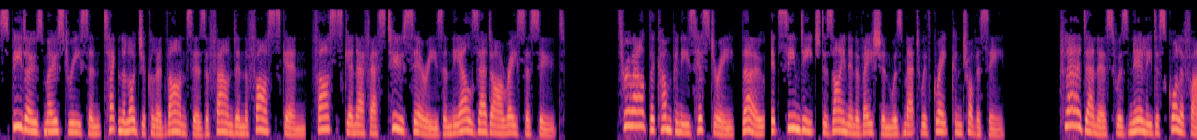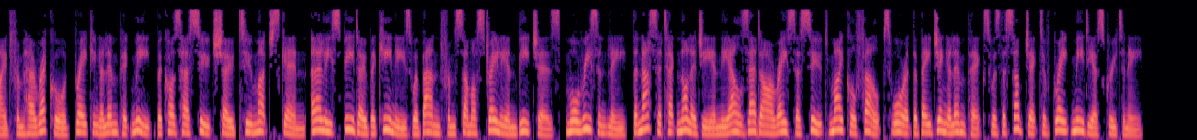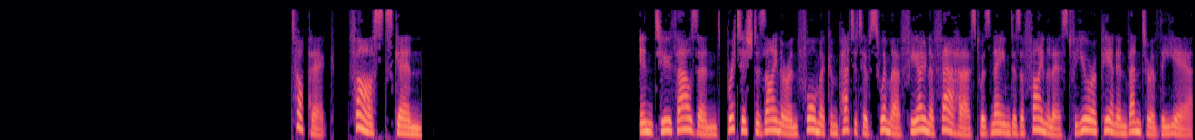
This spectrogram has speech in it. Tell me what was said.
Speedo's most recent technological advances are found in the FastSkin, FastSkin FS2 series and the LZR Racer suit. Throughout the company's history, though, it seemed each design innovation was met with great controversy. Clare Dennis was nearly disqualified from her record-breaking Olympic meet because her suit showed too much skin. Early Speedo bikinis were banned from some Australian beaches. More recently, the NASA technology in the LZR racer suit Michael Phelps wore at the Beijing Olympics was the subject of great media scrutiny. Topic: Fastskin. In 2000, British designer and former competitive swimmer Fiona Fairhurst was named as a finalist for European Inventor of the Year.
